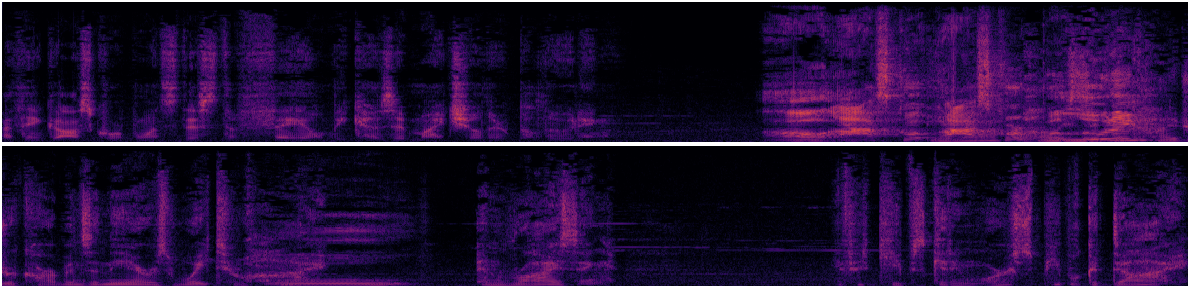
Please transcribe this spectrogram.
I think Oscorp wants this to fail because it might show they're polluting. Oh, Oscorp, The amount of Oscorp polycyclic polluting. hydrocarbons in the air is way too high Ooh. and rising. If it keeps getting worse, people could die.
